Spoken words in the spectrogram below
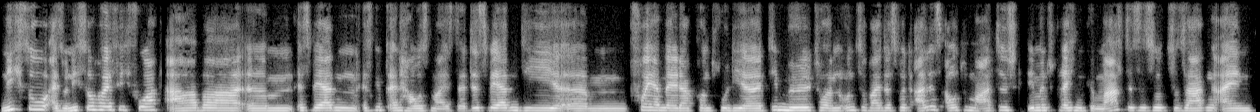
nicht so, also nicht so häufig vor, aber ähm, es werden, es gibt einen Hausmeister, das werden die ähm, Feuermelder kontrolliert, die Mülltonnen und so weiter. Das wird alles automatisch dementsprechend gemacht. Es ist sozusagen ein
